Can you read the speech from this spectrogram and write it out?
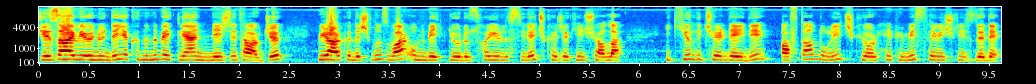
Cezaevi önünde yakınını bekleyen Necdet Avcı, bir arkadaşımız var onu bekliyoruz hayırlısıyla çıkacak inşallah. İki yıl içerideydi, aftan dolayı çıkıyor hepimiz sevinçliyiz dedi.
